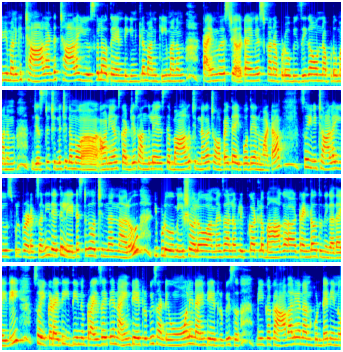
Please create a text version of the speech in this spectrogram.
ఇవి మనకి చాలా అంటే చాలా యూస్ఫుల్ అవుతాయండి. ఇంట్లో మనకి మనం టైం వేస్ట్ టైం వేస్ట్ కానప్పుడు బిజీగా ఉన్నప్పుడు మనం జస్ట్ చిన్న చిన్న ఆనియన్స్ కట్ చేసి అందులో వేస్తే బాగా చిన్నగా చాప్ అయితే అయిపోతాయి అనమాట సో ఇవి చాలా యూస్ఫుల్ ప్రొడక్ట్స్ అండి. ఇదైతే లేటెస్ట్గా వచ్చిందన్నారు. ఇప్పుడు మీషోలో అమెజాన్లో ఫ్లిప్కార్ట్లో బాగా ట్రెండ్ అవుతుంది కదా ఇది. సో ఇక్కడైతే దీని ప్రైస్ అయితే నైంటీ ఎయిట్ రూపీస్ అండి. ఓన్లీ నైంటీ ఎయిట్ రూపీస్ మీకు కావాలి అని అనుకుంటే నేను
